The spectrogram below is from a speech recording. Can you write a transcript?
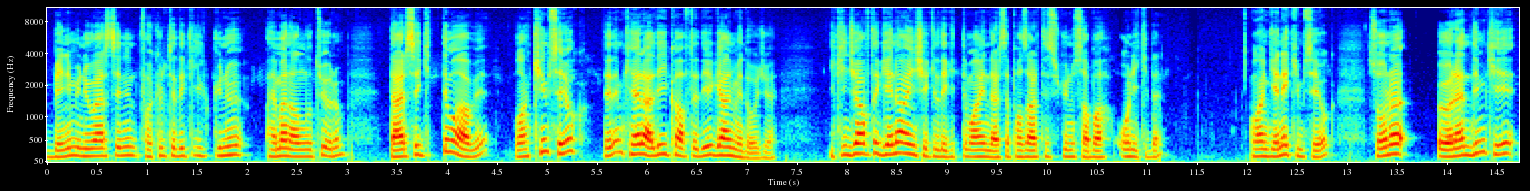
Benim üniversitenin fakültedeki ilk günü hemen anlatıyorum. Derse gittim abi. Ulan kimse yok. Dedim ki herhalde ilk hafta diye gelmedi hoca. İkinci hafta gene aynı şekilde gittim aynı derse pazartesi günü sabah 12'de. Ulan gene kimse yok. Sonra öğrendim ki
